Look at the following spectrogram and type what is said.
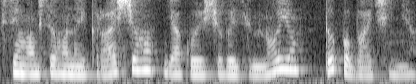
Всім вам всього найкращого. Дякую, що ви зі мною. До побачення!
